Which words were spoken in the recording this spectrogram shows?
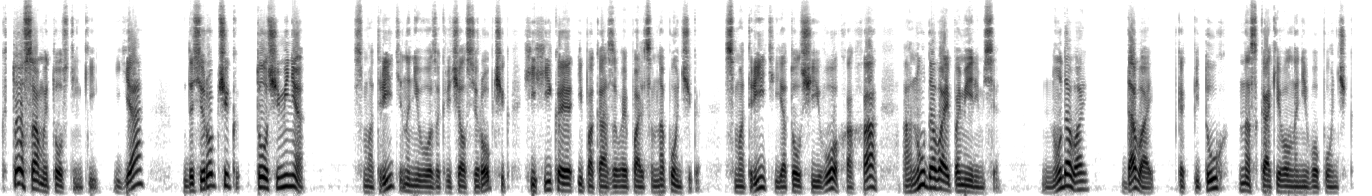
Кто самый толстенький? Я? Да Сиропчик толще меня. «Смотрите на него!» — закричал Сиропчик, хихикая и показывая пальцем на Пончика. «Смотрите, я толще его, ха-ха! А ну, давай померимся!» «Ну, давай, давай!» — как петух наскакивал на него Пончик.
